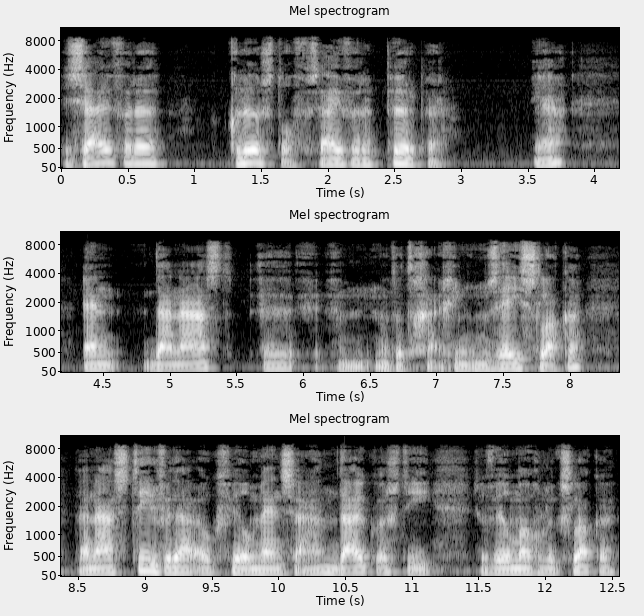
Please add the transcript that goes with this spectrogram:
zuivere kleurstof, zuivere purper. Ja? En daarnaast, uh, want het ging om zeeslakken, daarnaast stierven daar ook veel mensen aan. Duikers die zoveel mogelijk slakken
